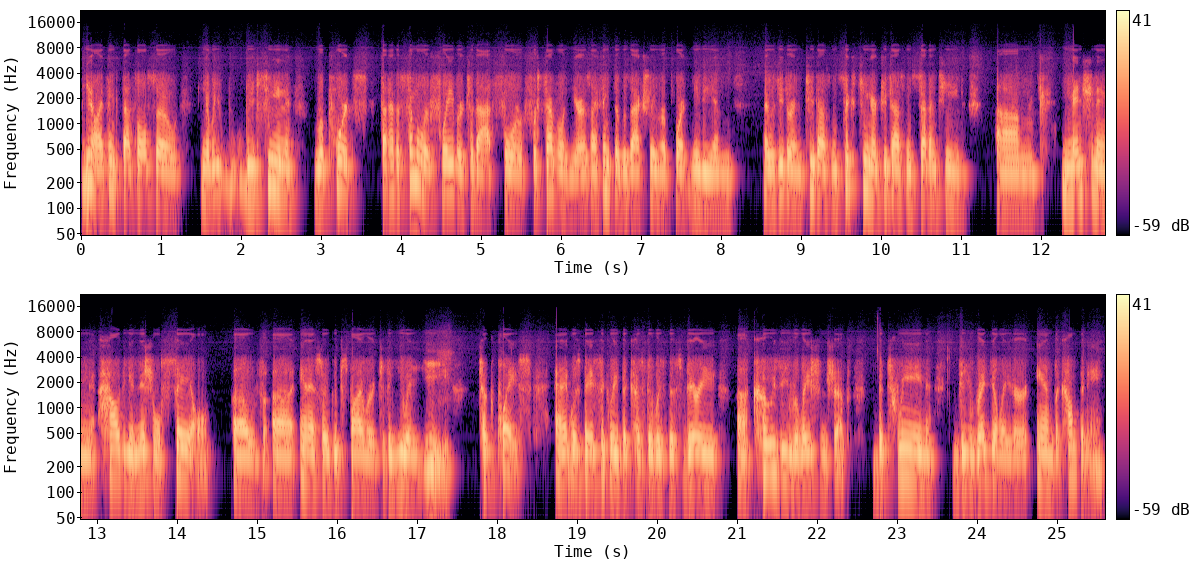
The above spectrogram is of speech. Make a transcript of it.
you know, I think that's also, you know, we, we've seen reports that have a similar flavor to that for, for several years. I think there was actually a report maybe in it was either in 2016 or 2017, um, mentioning how the initial sale of uh, NSO Group spyware to the UAE took place. And it was basically because there was this very uh, cozy relationship between the regulator and the company.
